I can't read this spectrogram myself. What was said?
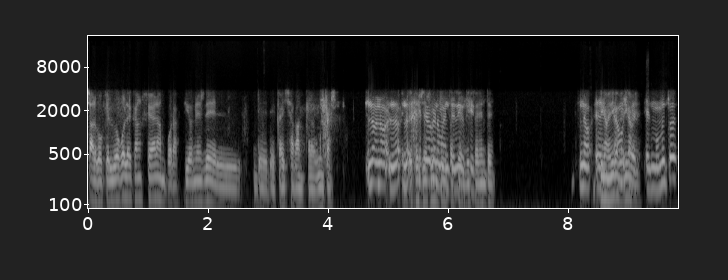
salvo que luego le canjearan por acciones del, de, de CaixaBank en algún caso. No, no, no, no, Entonces es que creo no me he situación entendido. diferente. No, eh, Dígame, dígame, vamos a dígame. ver, el momento,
